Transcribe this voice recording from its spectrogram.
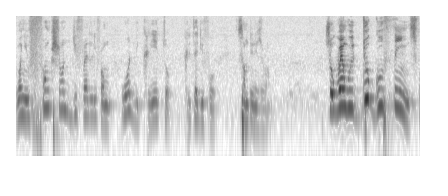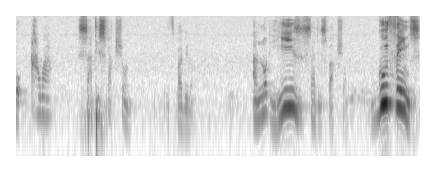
when you function differently from what the Creator created you for, something is wrong. So when we do good things for our satisfaction, it's Babylon. And not his satisfaction. Good things,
